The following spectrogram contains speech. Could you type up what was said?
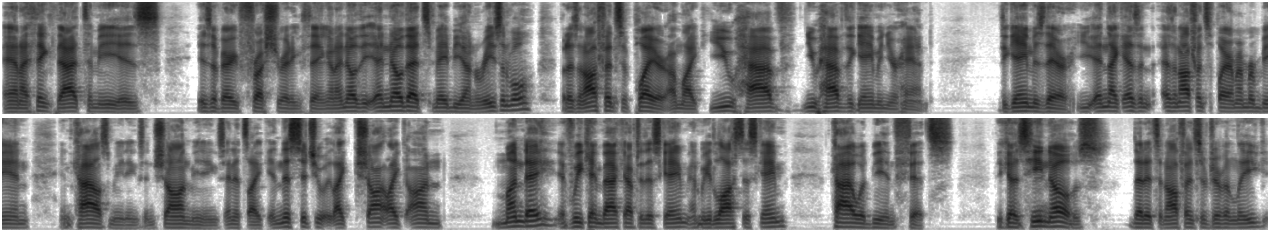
And I think that to me is is a very frustrating thing. And I know the I know that's maybe unreasonable, but as an offensive player, I'm like, you have you have the game in your hand the game is there. You, and like as an as an offensive player, I remember being in Kyle's meetings and Sean meetings, and it's like in this situation, like Sean, like on Monday, if we came back after this game and we lost this game, Kyle would be in fits because he knows that it's an offensive driven league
